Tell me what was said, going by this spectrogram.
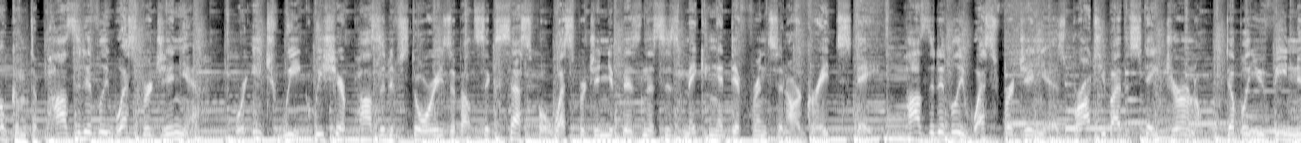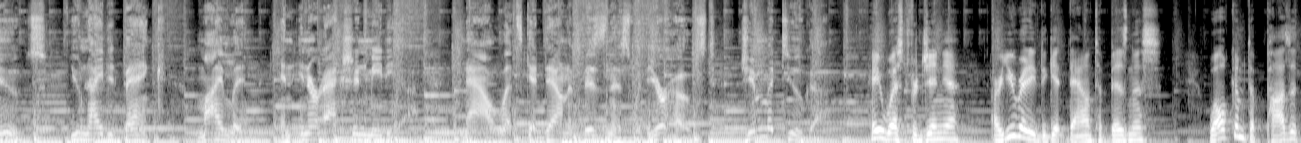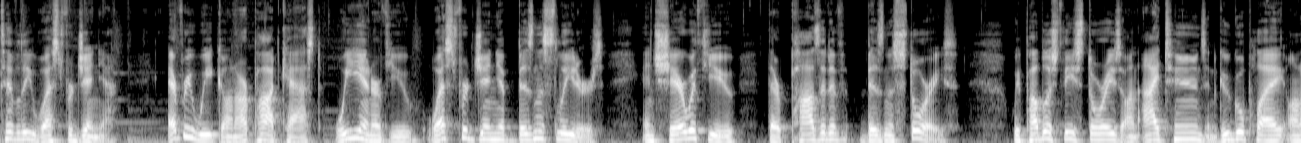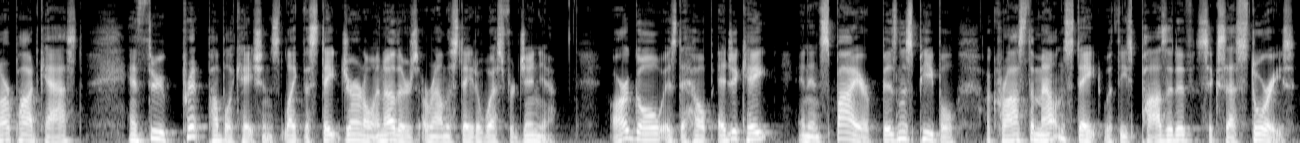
Welcome to Positively West Virginia, where each week we share positive stories about successful West Virginia businesses making a difference in our great state. Positively West Virginia is brought to you by the State Journal, WV News, United Bank, Mylan, and Interaction Media. Now let's get down to business with your host, Jim Matuga. Hey, West Virginia, are you ready to get down to business? Welcome to Positively West Virginia. Every week on our podcast, we interview West Virginia business leaders and share with you their positive business stories. We publish these stories on iTunes and Google Play on our podcast and through print publications like the State Journal and others around the state of West Virginia. Our goal is to help educate and inspire business people across the Mountain State with these positive success stories.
